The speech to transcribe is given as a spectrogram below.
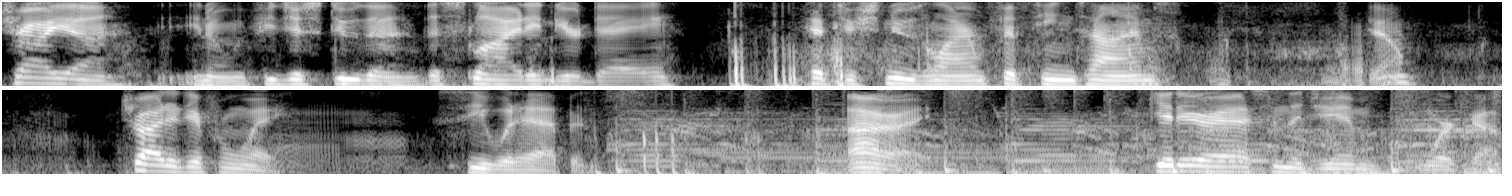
Try, uh, you know, if you just do the, the slide into your day, hit your snooze alarm 15 times, you know, try it a different way. See what happens. All right. Get your ass in the gym, work out.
